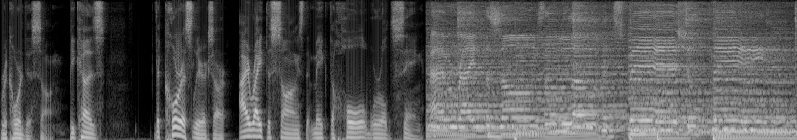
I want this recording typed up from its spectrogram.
record this song because The chorus lyrics are I write the songs that make the whole world sing. I write the songs of love and special things.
